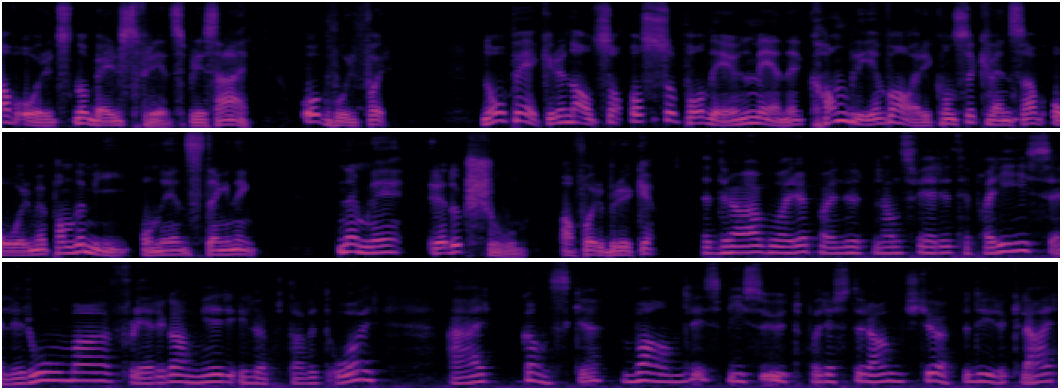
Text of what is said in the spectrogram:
av årets Nobels fredspris er, og hvorfor. Nå peker hun altså også på det hun mener kan bli en varig konsekvens av år med pandemi og nedstengning, nemlig reduksjon av forbruket. Dra av gårde på en utenlandsferie til Paris eller Roma flere ganger i løpet av et år er ganske vanlig. Spise ute på restaurant, kjøpe dyre klær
